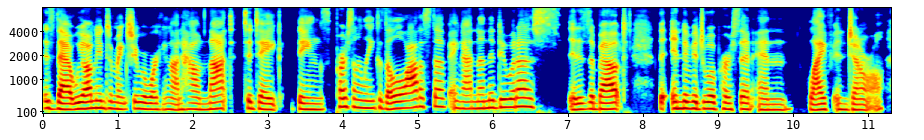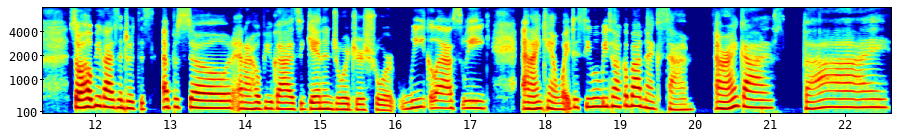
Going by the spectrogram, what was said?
is that we all need to make sure we're working on how not to take things personally because a lot of stuff ain't got nothing to do with us. It is about the individual person and life in general. So I hope you guys enjoyed this episode and I hope you guys again enjoyed your short week last week and I can't wait to see what we talk about next time. All right guys. Bye.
